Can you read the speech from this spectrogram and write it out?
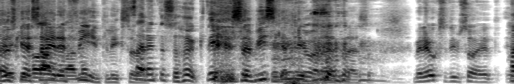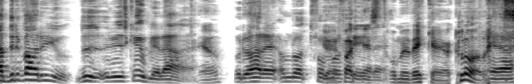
hur ska jag säga det fint liksom? säg det inte så högt. Så viska till varandra alltså. Men det är också typ så ett, hade du, vad hade du gjort? Du, du ska ju bli lärare. Ja. Och du hade, om du har två Jag är faktiskt, om en vecka är jag klar. Ja.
